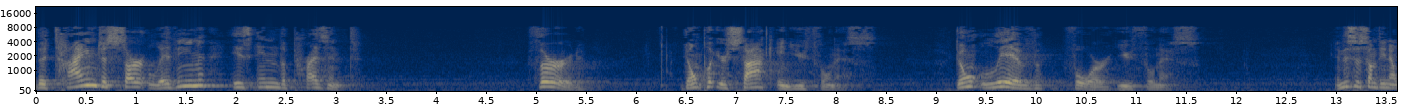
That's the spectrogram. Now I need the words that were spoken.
The time to start living is in the present. Third, don't put your stock in youthfulness. Don't live for youthfulness. And this is something that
